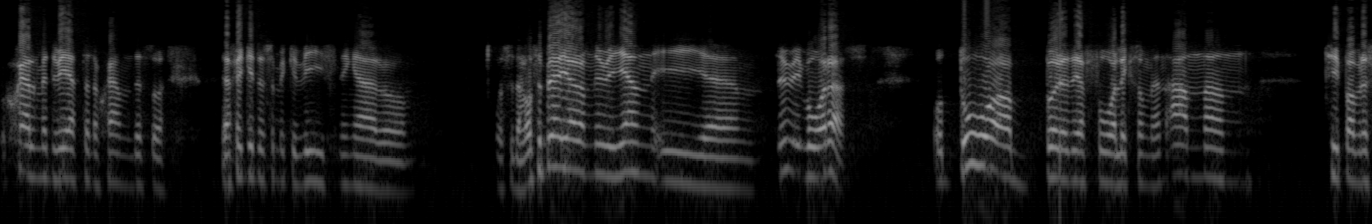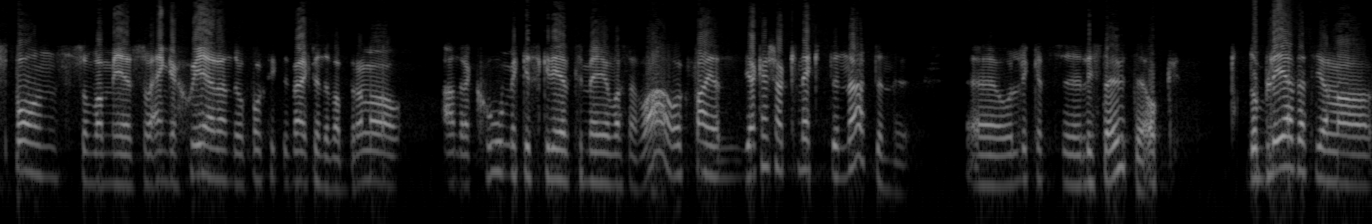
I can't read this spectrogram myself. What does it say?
självmedveten och skämdes. Och jag fick inte så mycket visningar och, och sådär. Och så började jag göra dem nu igen i, eh, nu i våras. Och då började jag få liksom en annan typ av respons som var mer så engagerande och folk tyckte verkligen det var bra. Andra komiker skrev till mig och var så här, wow, och fan, jag, jag kanske har knäckt nöten nu. Eh, och lyckats eh, lista ut det. Och då blev det att jag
